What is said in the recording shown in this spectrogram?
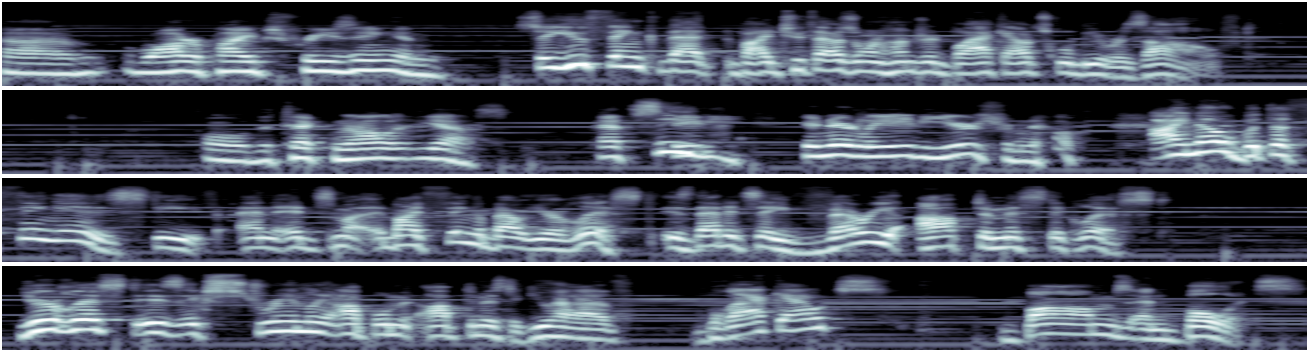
uh, water pipes freezing and So you think that by 2100 blackouts will be resolved? oh the technology yes that's See- 80 in nearly 80 years from now I know, but the thing is, Steve, and it's my my thing about your list is that it's a very optimistic list. Your list is extremely op- optimistic. You have blackouts, bombs, and bullets,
